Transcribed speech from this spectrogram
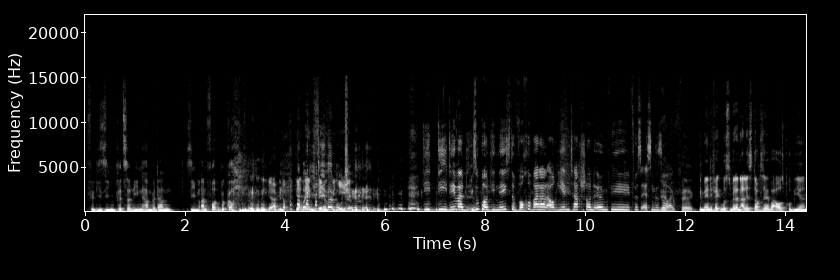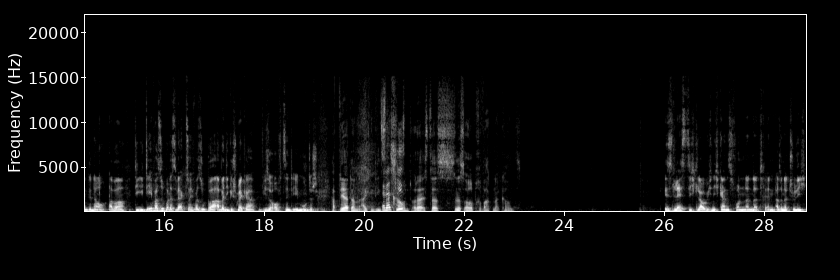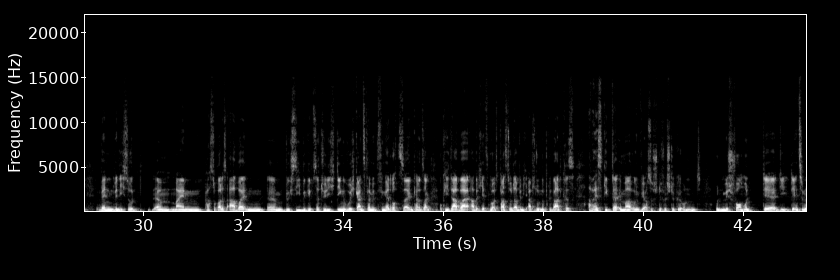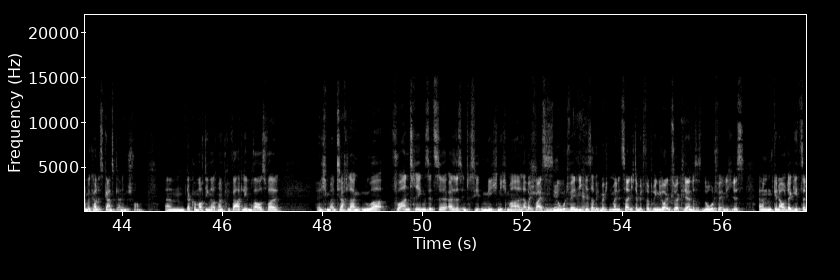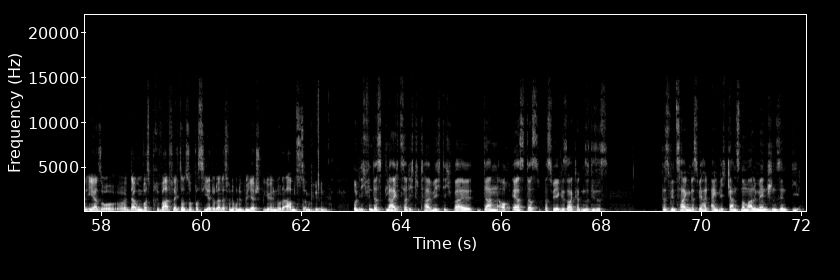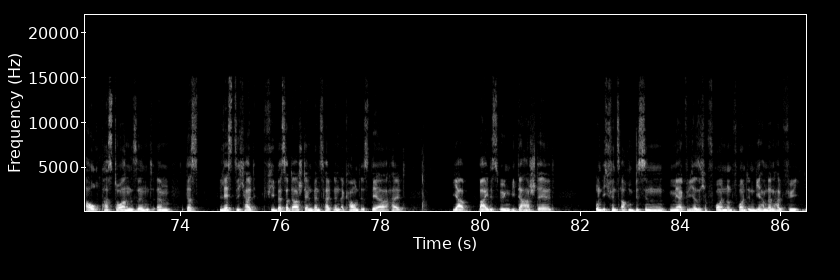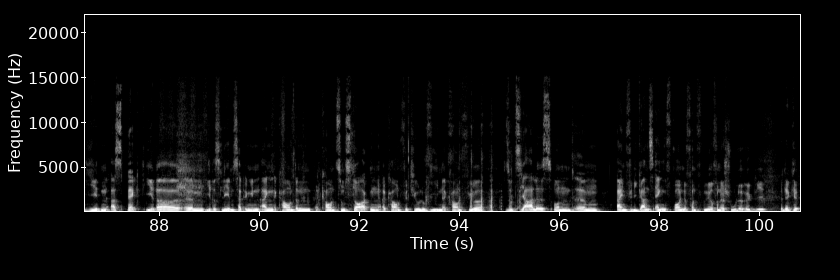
Für die sieben Pizzerien haben wir dann sieben Antworten bekommen. ja, genau. Wir Aber die Idee war für gut. Die, die Idee war super und die nächste Woche war dann auch jeden Tag schon irgendwie fürs Essen Ja, gesorgt. perfekt. Im Endeffekt mussten wir dann alles doch selber ausprobieren, genau. Aber die Idee war super, das Werkzeug war super, aber die Geschmäcker, wie so oft, sind eben unterschiedlich. Habt ihr dann eigentlich einen Ja, das Dienstaccount oder ist das, sind das eure privaten Accounts? Es lässt sich, glaube ich, nicht ganz voneinander trennen. Also natürlich, wenn, wenn ich so ähm, mein pastorales Arbeiten ähm, durchsiebe, gibt es natürlich Dinge, wo ich ganz klar mit dem Finger drauf zeigen kann und sagen, okay, dabei arbeite ich jetzt nur als Pastor, da bin ich absolut nur Privatchrist. Aber es gibt da immer irgendwie auch so Schnüffelstücke und, und Mischform. Und der, die, der Instagram-Account ist ganz kleine Mischform. Ähm, da kommen auch Dinge aus meinem Privatleben raus, weil wenn ich mal einen Tag lang nur vor Anträgen sitze, also das interessiert mich nicht mal, aber ich weiß, dass es notwendig ist, aber ich möchte meine Zeit nicht damit verbringen, Leuten zu erklären, dass es notwendig ist. Ähm, genau, da geht's dann eher so äh, darum, was privat vielleicht sonst noch passiert oder dass wir eine Runde Billard spielen oder abends zusammen grillen. Und ich finde das gleichzeitig total wichtig, weil dann auch erst das, was wir gesagt hatten, so dieses, dass wir zeigen, dass wir halt eigentlich ganz normale Menschen sind, die auch Pastoren sind, ähm, das lässt sich halt viel besser darstellen, wenn es halt ein Account ist, der halt ja beides irgendwie darstellt. Und ich finde es auch ein bisschen merkwürdig. Also ich habe Freunde und Freundinnen, die haben dann halt für jeden Aspekt ihrer, ähm, ihres Lebens halt irgendwie einen eigenen Account. Dann Account zum Stalken, Account für Theologie, einen Account für Soziales und ähm, einen für die ganz engen Freunde von früher, von der Schule irgendwie. Ich denke,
